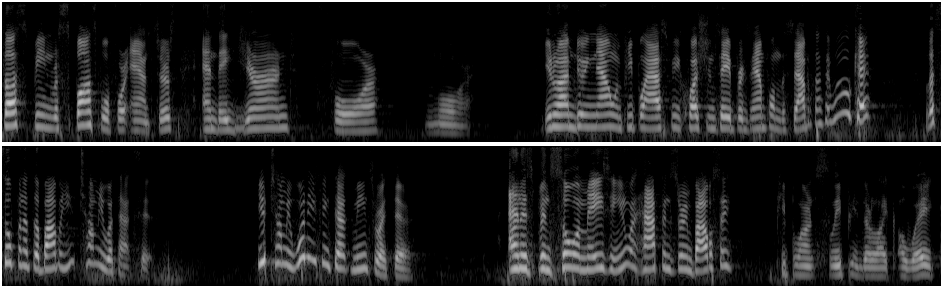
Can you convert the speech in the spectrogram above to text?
thus being responsible for answers, and they yearned for more. You know what I'm doing now when people ask me questions, say, for example, on the Sabbath? I say, well, okay, let's open up the Bible. You tell me what that says. You tell me, what do you think that means right there? And it's been so amazing. You know what happens during Bible study? People aren't sleeping, they're like awake.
